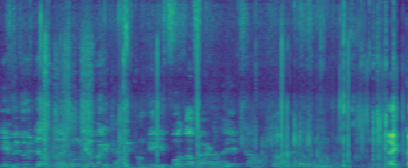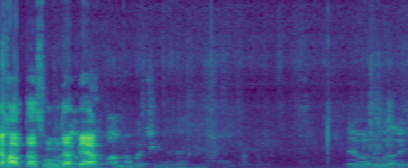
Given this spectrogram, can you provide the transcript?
ਇਹ ਵੀ ਦੂਜਾ ਸੂਏ ਆ ਬਾਈ ਠੰਡੀ ਠੰਡੀ ਬਹੁਤਾ ਬੈਠ ਹੈ ਇੱਕ ਹਫਤਾ ਮੇਰਾ ਹੁਣ ਇੱਕ ਹਫਤਾ ਸੂੰਦਾ ਪਿਆ। ਇਹ ਵਾਲੂਗਾ ਦੇਖ।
